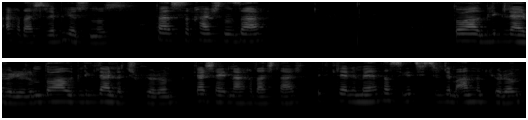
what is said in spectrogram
Arkadaşlar biliyorsunuz ben size karşınıza doğal bilgiler veriyorum. Doğal bilgilerle çıkıyorum. Gerçekten arkadaşlar bitkilerimi nasıl yetiştirdiğimi anlatıyorum.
